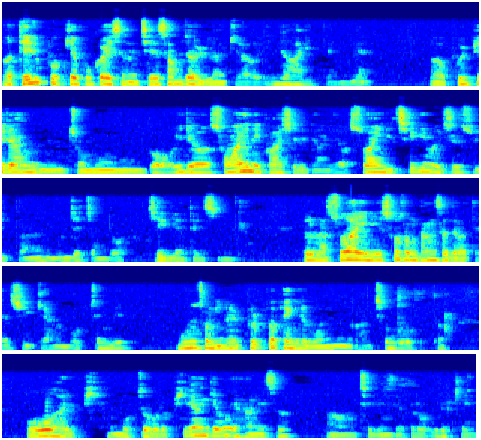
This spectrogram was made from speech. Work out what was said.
어, 대륙국계 국가에서는 제3자를 위한 계약을 인정하기 때문에 어, 불필요한 조문고 오히려 송화인의 과실에 대하여 수화인이 책임을 질 수 있다는 문제점도 제기가 되었습니다. 그러나 수화인이 소송 당사자가 될 수 있게 하는 목적 및 운송인을 불법 행위를 원인으로 한 청구로부터 보호할 피, 목적으로 필요한 경우에 한해서 어, 적용되도록 이렇게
